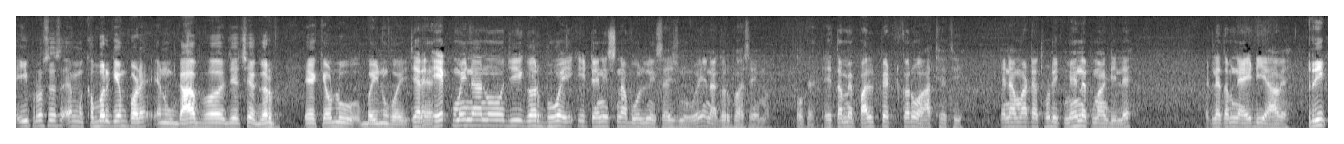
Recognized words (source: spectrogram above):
એ પ્રોસેસ એમ ખબર કેમ પડે? એનું ગાભ જે છે ગર્ભ એ કેવડું બન્યું હોય? ત્યારે એક મહિનાનો જે ગર્ભ હોય એ ટેનિસના બોલની સાઇઝનું હોય એના ગર્ભાશયમાં. ઓકે. એ તમે પાલ્પેટ કરો હાથેથી. એના માટે થોડીક મહેનત માંગી લે. એટલે તમને આઈડિયા આવે. ટ્રીક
